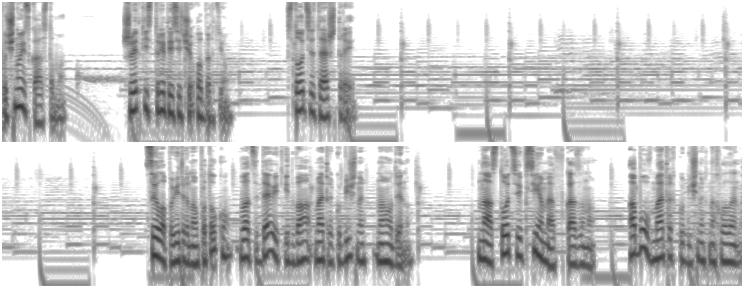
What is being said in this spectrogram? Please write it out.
Почну із кастома. Швидкість 3000 обертів. Стоці теж 3. Сила повітряного потоку 29,2 метри кубічних на годину. На стоці в CMF вказано або в метрах кубічних на хвилину.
